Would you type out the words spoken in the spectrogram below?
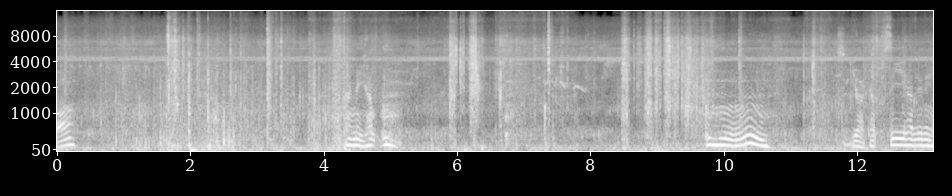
องทางนี้ครับอืมสุดยอดครับซีครับอยู่นี่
